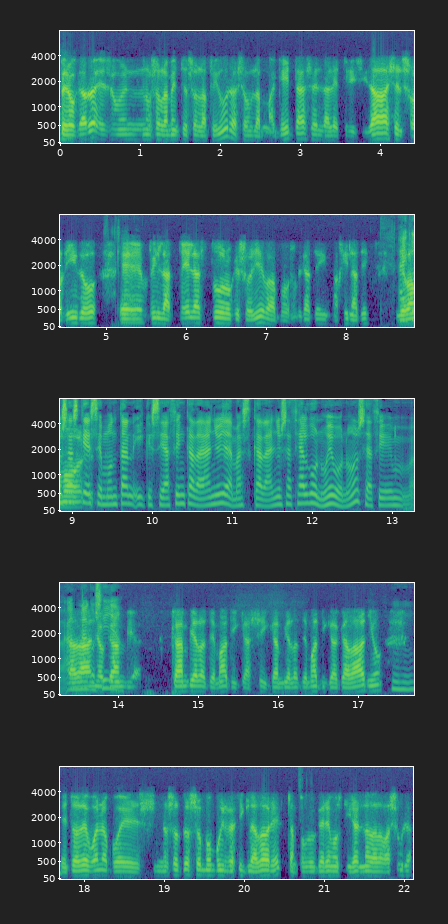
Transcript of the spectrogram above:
Pero claro eso no solamente son las figuras son las maquetas es la electricidad es el sonido eh, en fin las telas todo lo que eso lleva. Pues fíjate imagínate. Hay cosas que se montan y que se hacen cada año y además cada año se hace algo nuevo no se hace cada año cambia cambia la temática, sí, cambia la temática cada año. Entonces, bueno, pues nosotros somos muy recicladores, tampoco queremos tirar nada a la basura.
